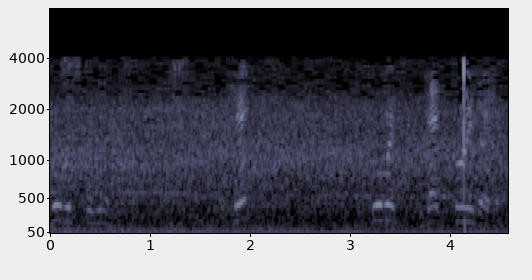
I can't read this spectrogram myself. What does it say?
towards the room. Okay? towards that corridor here.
